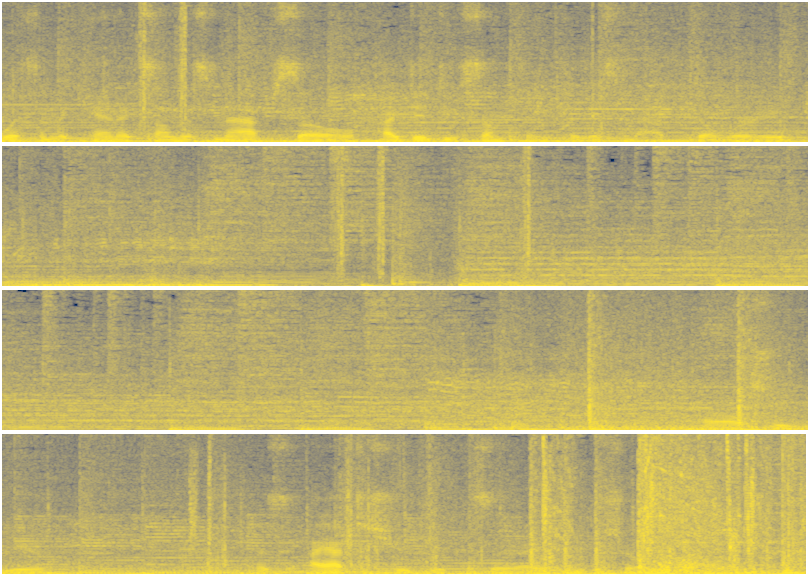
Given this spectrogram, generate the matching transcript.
with the mechanics on this map, so I did do something for this map, don't worry. I'll shoot you. Because I have to shoot you because I need to show you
